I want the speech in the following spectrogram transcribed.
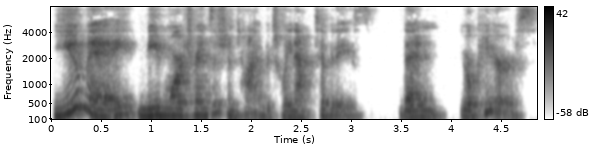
you may need more transition time between activities than your peers.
